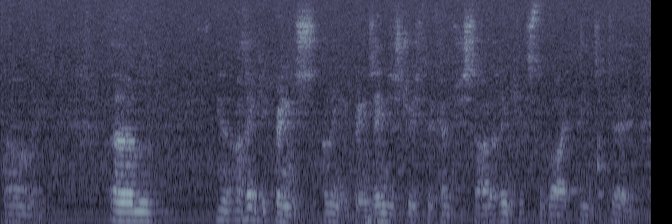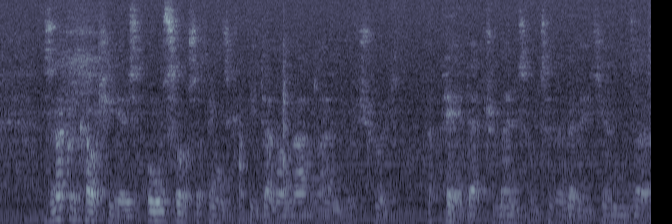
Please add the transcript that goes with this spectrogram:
farming. Um, you know, I think it brings, I think it brings industry to the countryside. I think it's the right thing to do. As an agriculture use, all sorts of things could be done on that land appear detrimental to the village, and, uh,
